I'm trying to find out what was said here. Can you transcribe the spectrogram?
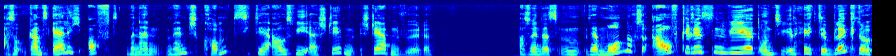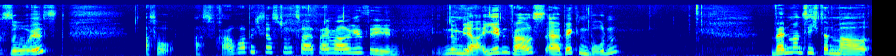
also ganz ehrlich, oft, wenn ein Mensch kommt, sieht er aus, wie er sterben, sterben würde also wenn das, der Mund noch so aufgerissen wird und vielleicht der Blick noch so ist. Also als Frau habe ich das schon zwei, dreimal gesehen. Nun ja, jedenfalls äh, Beckenboden. Wenn man sich dann mal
